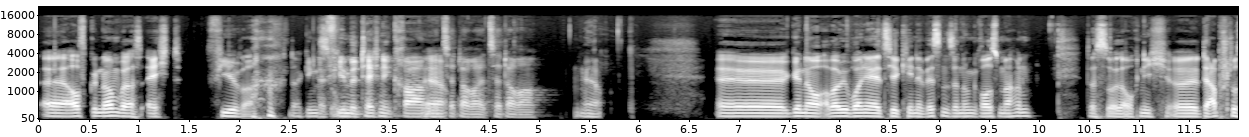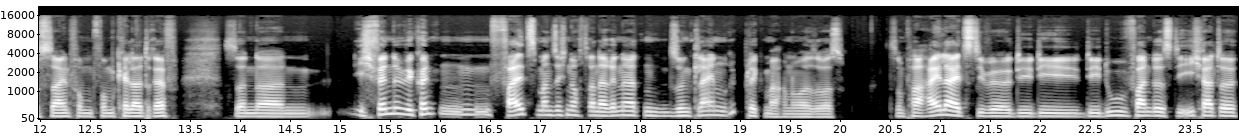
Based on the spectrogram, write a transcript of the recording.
äh, aufgenommen, weil das echt viel war. da ging es ja, viel um, mit Technikkram ja. etc. etc. Ja. Äh, genau, aber wir wollen ja jetzt hier keine Wissenssendung rausmachen. Das soll auch nicht äh, der Abschluss sein vom, vom Kellertreff, sondern ich finde, wir könnten, falls man sich noch daran erinnert, so einen kleinen Rückblick machen oder sowas. So ein paar Highlights, die wir, die, die, die du fandest, die ich hatte,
